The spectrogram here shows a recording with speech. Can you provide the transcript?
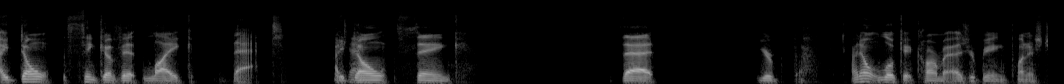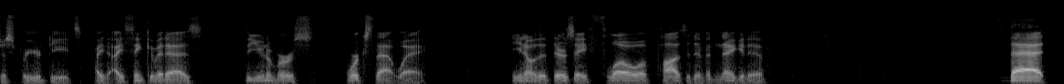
I don't think of it like that. I don't think that you're. I don't look at karma as you're being punished just for your deeds. I, I think of it as the universe works that way. You know, that there's a flow of positive and negative. That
